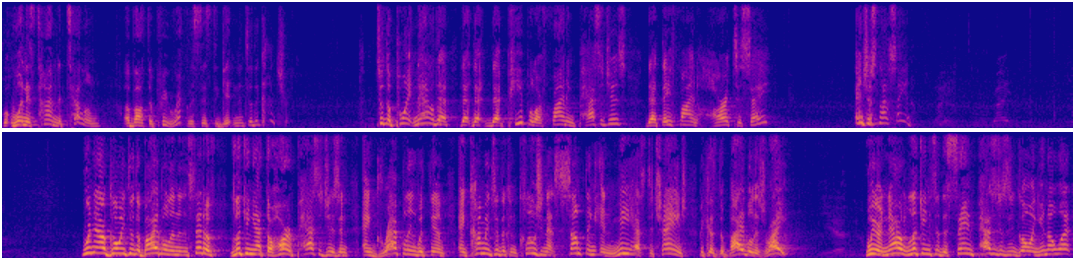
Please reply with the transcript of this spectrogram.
when it's time to tell them about the prerequisites to getting into the country. To the point now that, that, that, that people are finding passages that they find hard to say and just not saying them. We're now going through the Bible, and instead of looking at the hard passages and, and grappling with them and coming to the conclusion that something in me has to change because the Bible is right, yeah. we are now looking to the same passages and going, you know what?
